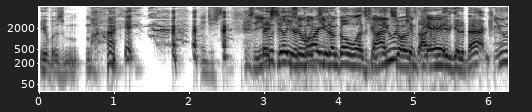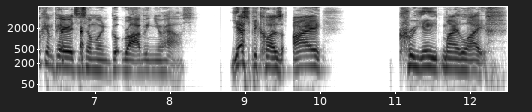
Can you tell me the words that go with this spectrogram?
it was mine. Interesting. So you they would- steal your so car, you, don't go, well, it's so God, you so it's- I compare don't need to get it back. You would compare it to someone go, robbing your house. Yes, because I create my life,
